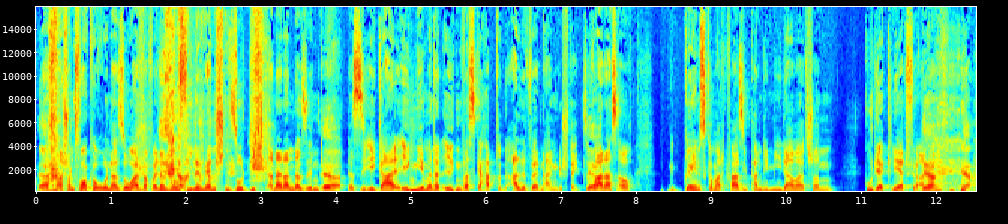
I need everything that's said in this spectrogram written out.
Und ja. das war schon vor Corona so, einfach weil da ja. so viele Menschen so dicht aneinander sind, dass sie egal, irgendjemand hat irgendwas gehabt und alle werden angesteckt. So war das auch. Gamescom hat quasi Pandemie damals schon gut erklärt für alle, ja, ja.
